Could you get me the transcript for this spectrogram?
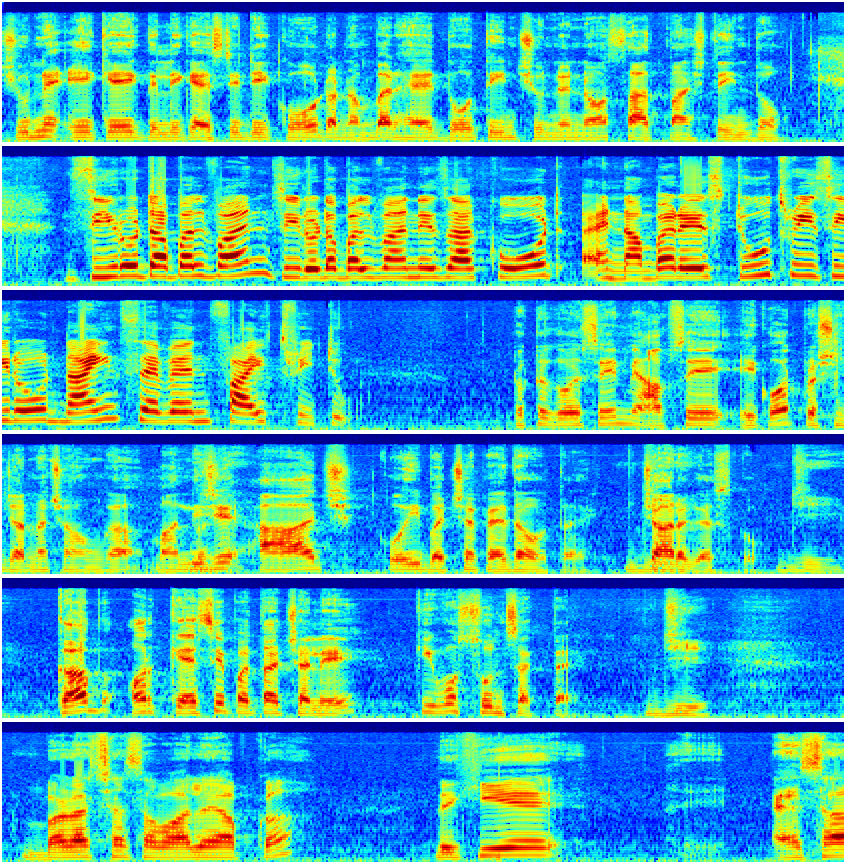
शून्य एक एक दिल्ली का एसटीडी कोड और नंबर है दो तीन शून्य नौ सात पाँच तीन दो। Zero double one zero double one is R code and number is two three zero nine seven five three two doctor Gaur Gaursen मैं आपसे एक और प्रश्न जानना चाहूँगा। मान लीजिए आज कोई बच्चा पैदा होता है चार अगस्त को। जी। कब और कैसे पता चले कि वो सुन सकता है। जी। बड़ा अच्छा सवाल है आपका। देखिए ऐसा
